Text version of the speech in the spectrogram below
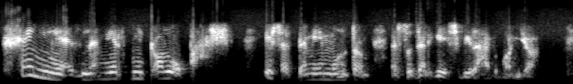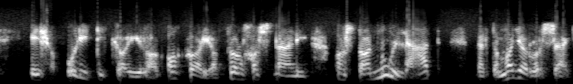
semmihez nem ért, mint a lopás. És ezt nem én mondtam, ezt az egész világ mondja. És a politikailag akarja felhasználni azt a nullát, mert a Magyarország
